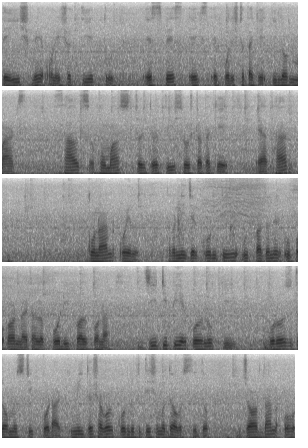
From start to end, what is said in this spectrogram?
তেইশ মে উনিশশো তিয়াত্তর। স্পেস এক্সের প্রতিষ্ঠাতাকে ইলন মার্কস সার্লস হোমাস চরিত্রটি স্রষ্টাতাকে অ্যাথার কোনান ওয়েল। তারপর নিজের কোনটি উৎপাদনের উপকরণ? এটা হলো পরিকল্পনা। জিডিপি এর পরিণূপ কি? Gross domestic product. মৃত সাগর কোন দুটি দেশের মধ্যে অবস্থিত? জর্দান ও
